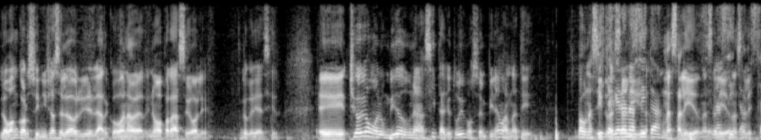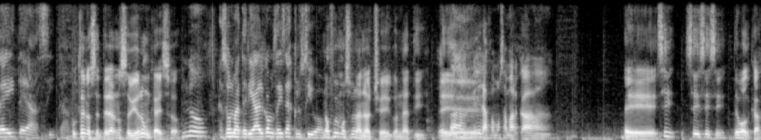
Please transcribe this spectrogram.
Lo van Corsini, ya se le va a abrir el arco, van a ver. Y no va a parar, hace goles. Lo quería decir. Eh, che, hoy vamos a ver un video de una cita que tuvimos en Pinamar, Nati. Va, una cita. ¿Viste que era una salida. cita? Una salida, una Sí, salida, una cita. salida. Aceite a cita. Ustedes no se enteraron, no se vio nunca eso. No. Es un material, ¿cómo se dice? Exclusivo. Nos fuimos una noche con Nati. Epa, Eh, es la famosa marca. Eh, sí, sí, sí, sí, de vodka.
